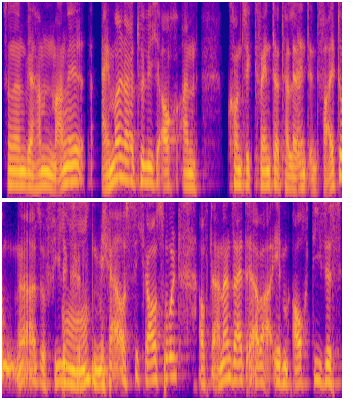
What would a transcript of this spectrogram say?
sondern wir haben einen Mangel einmal natürlich auch an konsequenter Talententfaltung. Ne? Also viele mhm. könnten mehr aus sich rausholen. Auf der anderen Seite aber eben auch dieses,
